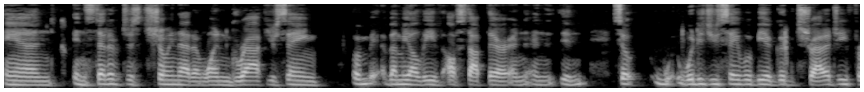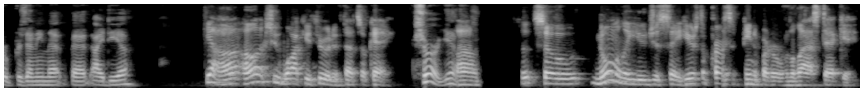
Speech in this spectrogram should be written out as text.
and instead of just showing that at one graph, you're saying, oh, "Let me, I'll leave. I'll stop there." And and, and so, w- what did you say would be a good strategy for presenting that that idea? Yeah, I'll actually walk you through it if that's okay. Sure. Yeah. Um, so, so normally you just say, "Here's the price of peanut butter over the last decade."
